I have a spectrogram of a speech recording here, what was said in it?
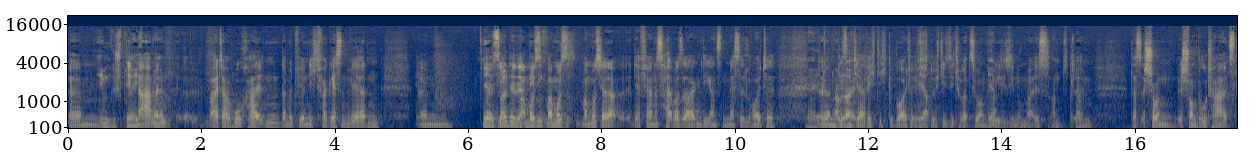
ähm, den Namen äh, weiter hochhalten, damit wir nicht vergessen werden? Ähm, Ja, sollte die, der man, muss, man, muss, man muss ja der Fairness halber sagen, die ganzen Messeleute, Ja, die ähm, die sind ja richtig gebeutelt Ja. durch die Situation, wie sie nun mal ist. Und ähm, das ist schon, ist schon brutalst.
